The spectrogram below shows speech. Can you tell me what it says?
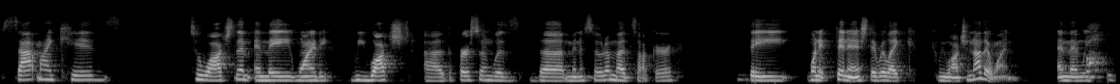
sat my kids to watch them and they wanted to, we watched, uh, the first one was the Minnesota Mudsucker. They, when it finished, they were like, can we watch another one? And then we oh.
